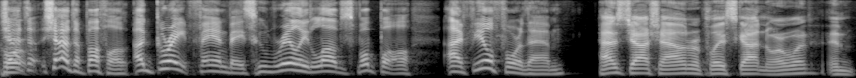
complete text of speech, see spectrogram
shout out, to, shout out to Buffalo, a great fan base who really loves football. I feel for them. Has Josh Allen replaced Scott Norwood in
